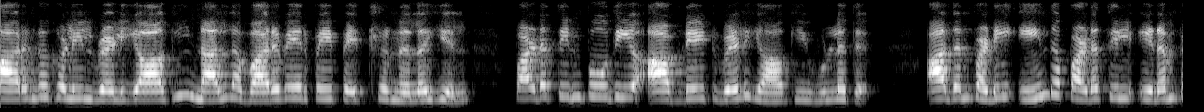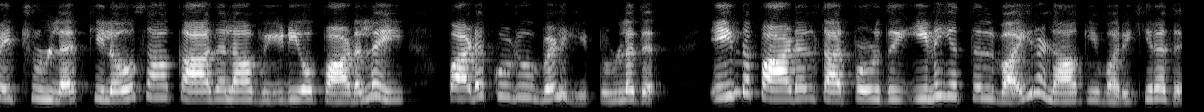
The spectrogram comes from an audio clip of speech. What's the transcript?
அரங்குகளில் வெளியாகி நல்ல வரவேற்பை பெற்ற நிலையில் படத்தின் புதிய அப்டேட் வெளியாகி உள்ளது அதன்படி இந்த படத்தில் இடம்பெற்றுள்ள கிலோசா காதலா வீடியோ பாடலை படக்குழு வெளியிட்டுள்ளது. இந்த பாடல் தற்பொழுது இணையத்தில் வைரலாகி வருகிறது.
